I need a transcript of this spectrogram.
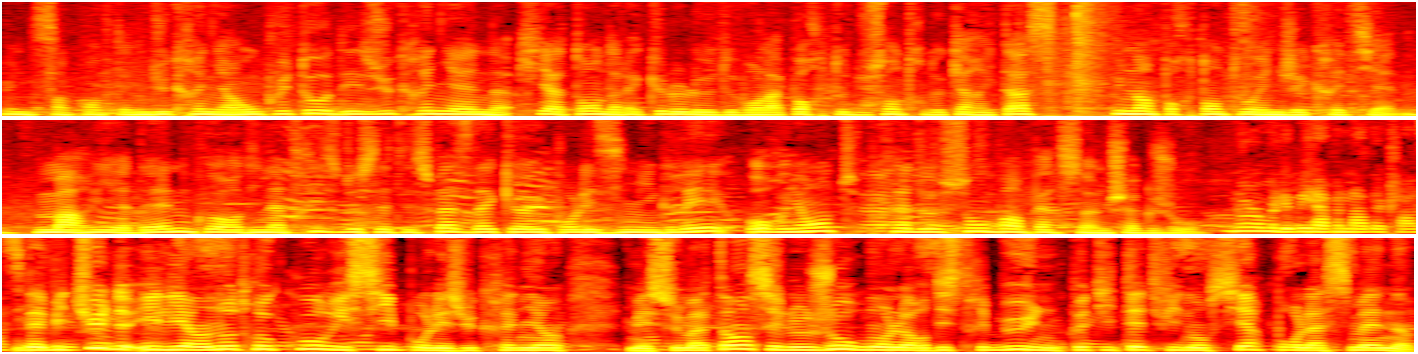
Une cinquantaine d'Ukrainiens, ou plutôt des Ukrainiennes, qui attendent à la queue leu devant la porte du centre de Caritas, une importante ONG chrétienne. Marie Aden, coordinatrice de cet espace d'accueil pour les immigrés, oriente près de 120 personnes chaque jour. D'habitude, il y a un autre cours ici pour les Ukrainiens, mais ce matin, c'est le jour où on leur distribue une petite aide financière pour la semaine,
